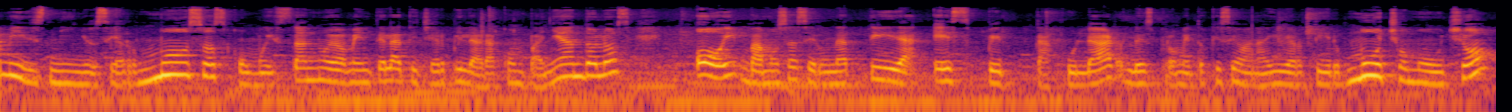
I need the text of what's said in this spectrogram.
mis niños hermosos, ¿cómo están? Nuevamente la teacher Pilar acompañándolos. Hoy vamos a hacer una actividad espectacular, les prometo que se van a divertir mucho, mucho.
